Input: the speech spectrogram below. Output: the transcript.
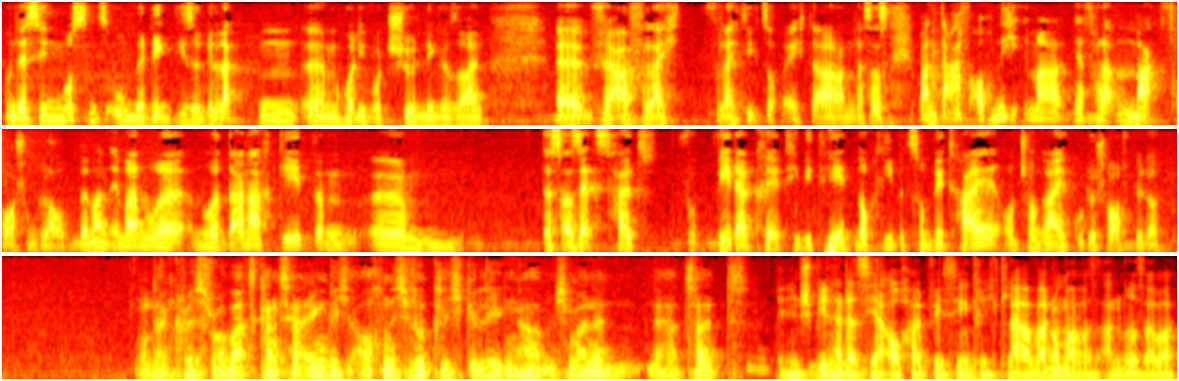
und deswegen mussten es unbedingt diese gelackten ähm, Hollywood-Schönlinge sein. Äh, ja, vielleicht vielleicht liegt es auch echt daran. Das ist, man darf auch nicht immer der verdammten Marktforschung glauben. Wenn man immer nur nur danach geht, dann ähm, das ersetzt halt weder Kreativität noch Liebe zum Detail und schon gar nicht gute Schauspieler. Und an Chris Roberts kann es ja eigentlich auch nicht wirklich gelegen haben. Ich meine, er hat halt. In den Spielen hat das ja auch halbwegs hingekriegt. Klar, war nochmal was anderes, aber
